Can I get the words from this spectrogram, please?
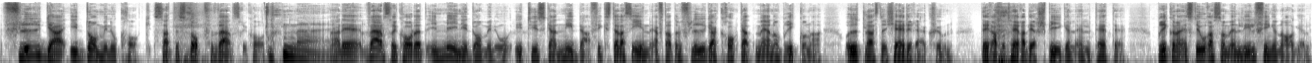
Fluga i dominokrock satte stopp för världsrekord. Nej. Ja, det är världsrekordet i minidomino i tyska Nidda fick ställas in efter att en fluga krockat med en av brickorna och utlöst en kedjereaktion. Det rapporterar Der Spiegel enligt TT. Brickorna är stora som en lillfingernagel.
